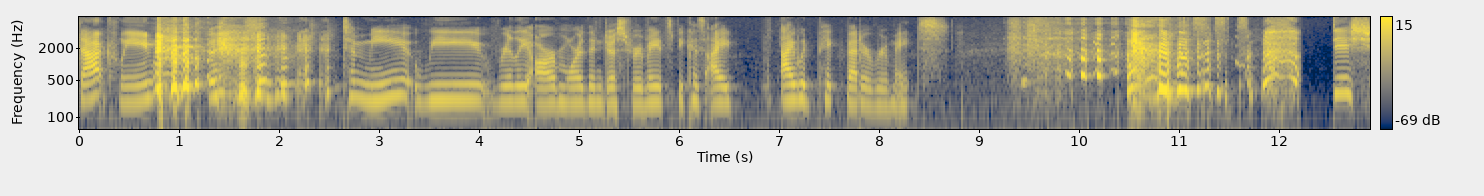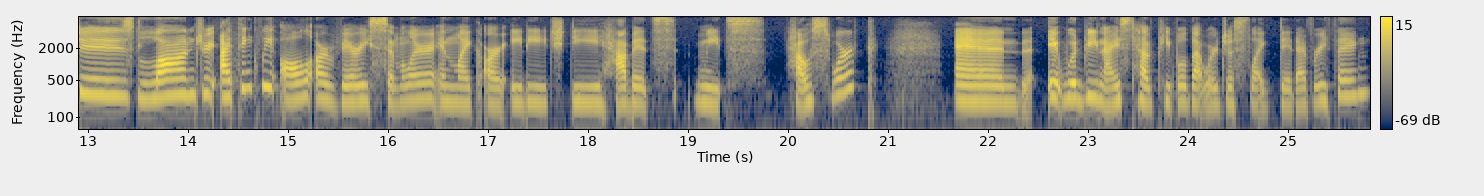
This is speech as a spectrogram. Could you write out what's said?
that clean. to me, we really are more than just roommates because I I would pick better roommates. Dishes, laundry. I think we all are very similar in like our ADHD habits meets housework. And it would be nice to have people that were just like did everything.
